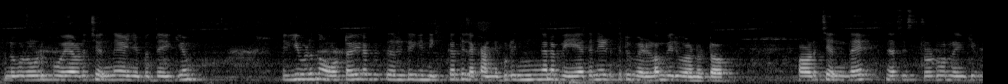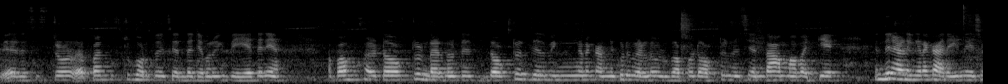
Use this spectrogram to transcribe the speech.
ഉണ്ണിക്കുട്ടനും കൂടി പോയി അവിടെ ചെന്ന് കഴിഞ്ഞപ്പോഴത്തേക്കും എനിക്ക് ഇവിടുന്ന് ഓട്ടോയിലൊക്കെ കയറിയിട്ട് എനിക്ക് നിൽക്കത്തില്ല കണ്ണിക്കൂടി ഇങ്ങനെ വേദന എടുത്തിട്ട് വെള്ളം വരുവാണ് കേട്ടോ. അവിടെ ചെന്ത് സിസ്റ്ററോട് പറഞ്ഞു എനിക്ക് സിസ്റ്ററോട് അപ്പം സിസ്റ്റർ പുറത്ത് വെച്ച് എന്താ ചെയ്യാൻ എനിക്ക് വേദനയാണ് അപ്പം ഡോക്ടർ ഉണ്ടായിരുന്നു. ഡോക്ടർ എടുത്ത് ചെന്നപ്പോൾ ഇങ്ങനെ കണ്ണിൽ കൂടി വെള്ളം ഒഴുകും. അപ്പോൾ ഡോക്ടർ വെച്ചാൽ എന്താ അമ്മ പറ്റിയേ? എന്തിനാണ് ഇങ്ങനെ കരയുന്നത്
